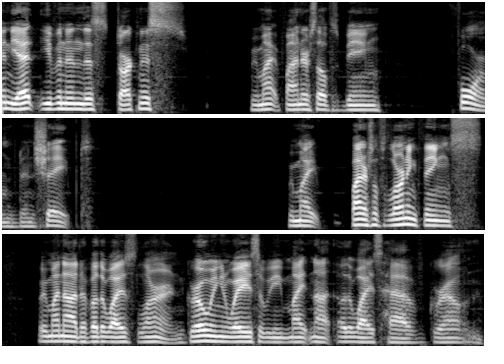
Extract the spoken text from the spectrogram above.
And yet, even in this darkness, we might find ourselves being formed and shaped. We might find ourselves learning things we might not have otherwise learned, growing in ways that we might not otherwise have grown.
